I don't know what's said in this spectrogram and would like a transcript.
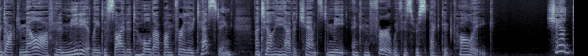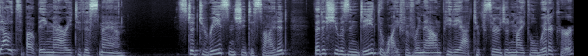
And Dr. Meloff had immediately decided to hold up on further testing until he had a chance to meet and confer with his respected colleague. She had doubts about being married to this man. It stood to reason, she decided, that if she was indeed the wife of renowned pediatric surgeon Michael Whittaker,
